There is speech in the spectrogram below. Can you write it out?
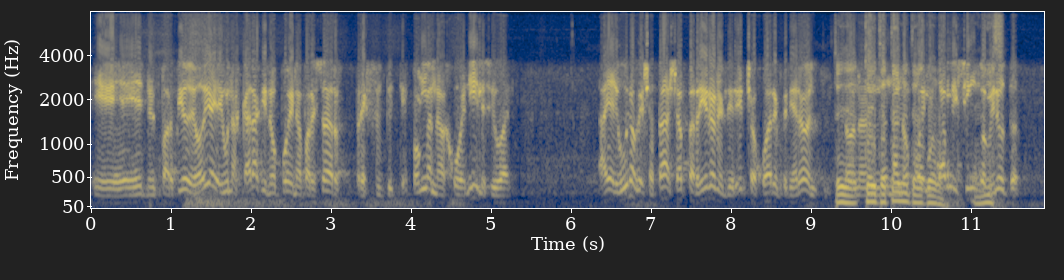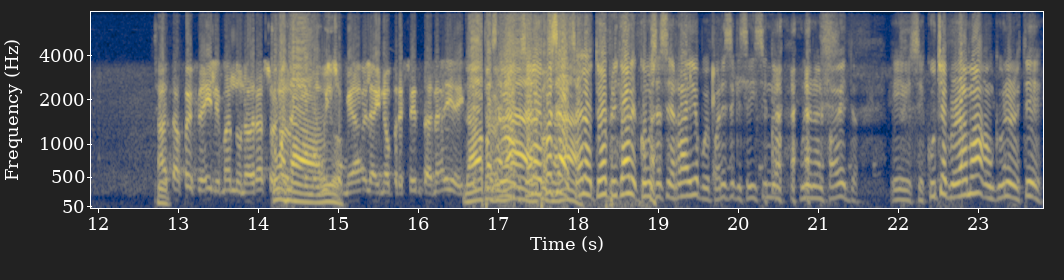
eh, en el partido de hoy hay algunas caras que no pueden aparecer, que pongan a juveniles igual. Hay algunos que ya está, ya perdieron el derecho a jugar en Peñarol. Estoy- estoy totalmente de no pueden acuerdo estar ni cinco minutos. Hasta Fefe ahí le mando un abrazo. ¿Cómo anda, como amigo? me habla y no presenta a nadie. No pasa No, nada, ¿Sabes lo no que pasa pasa? nada. ¿Sabes lo que te voy a explicar cómo se hace radio? Porque parece que seguís siendo un analfabeto. Eh, se escucha el programa aunque uno no esté.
